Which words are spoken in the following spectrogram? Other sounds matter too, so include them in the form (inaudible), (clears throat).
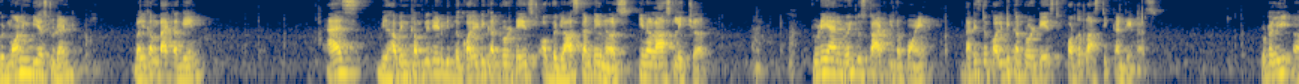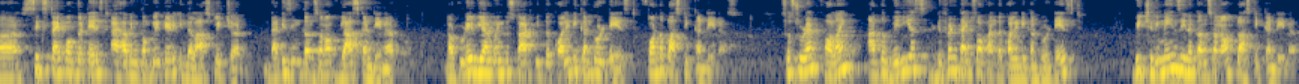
Good morning, dear student. Welcome back again. As we have been completed with the quality control test of the glass containers in a last lecture, today I am going to start with a point that is the quality control test for the plastic containers. Totally uh, six type of the test I have been completed in the last lecture that is in concern of glass container. Now today we are going to start with the quality control test for the plastic containers. So student following are the various different types of and the quality control test which remains in a concern of plastic container.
